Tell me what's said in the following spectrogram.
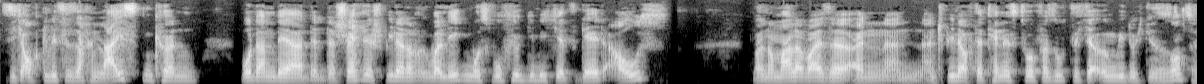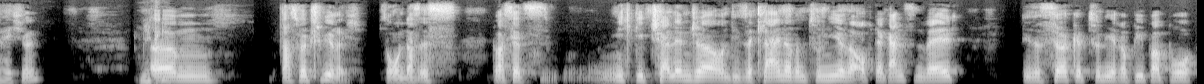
sich auch gewisse Sachen leisten können, wo dann der, der, der schwächere Spieler dann überlegen muss, wofür gebe ich jetzt Geld aus? Weil normalerweise ein, ein, ein Spieler auf der Tennistour versucht sich ja irgendwie durch die Saison zu hecheln. Ja, ähm, das wird schwierig. So, und das ist, du hast jetzt nicht die Challenger und diese kleineren Turniere auf der ganzen Welt, diese Circuit-Turniere, pipapo.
